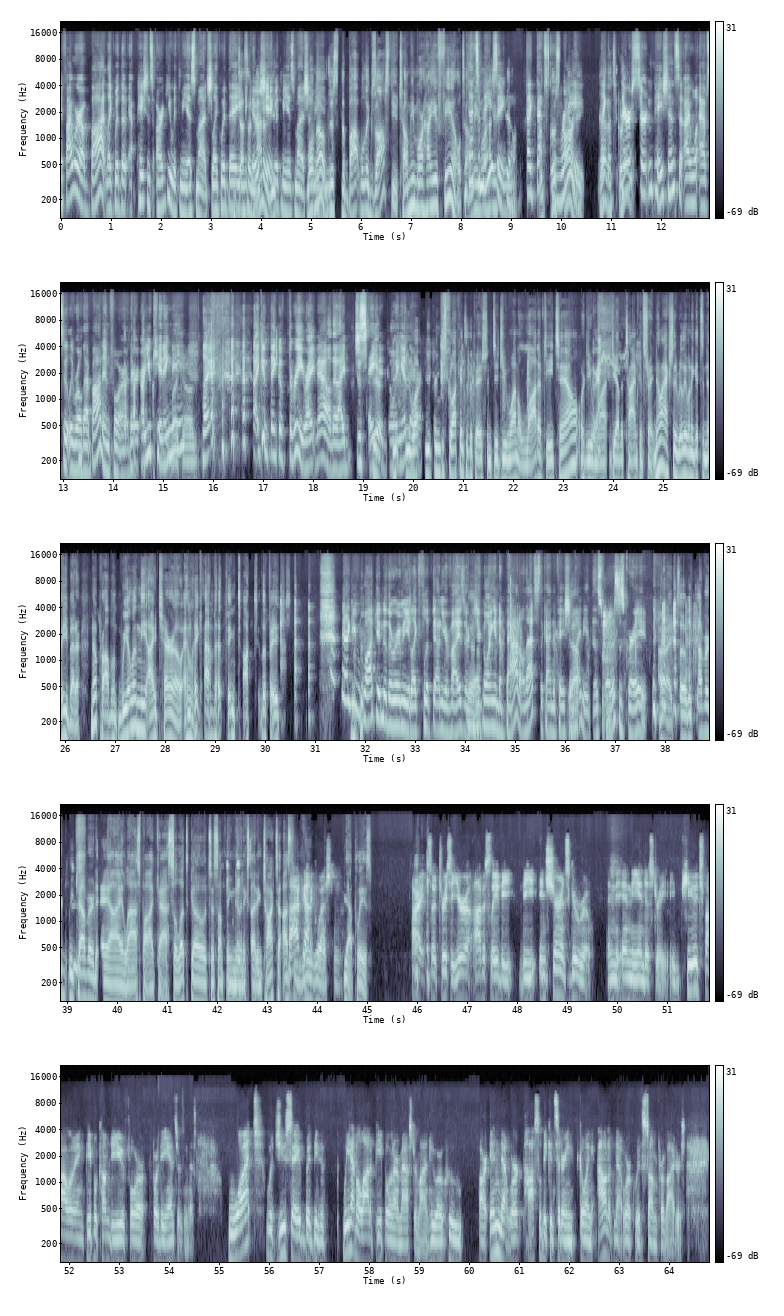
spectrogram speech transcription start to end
if I were a bot, like would the patients argue with me as much? Like would they negotiate with me as much? Well, I mean, no, just the bot will exhaust you. Tell me more how you feel. Tell that's amazing. Like that's so great. Like that's great. there are certain patients that I will absolutely roll that bot in for. There, are you oh kidding oh me? Like I can think of three right now that I just hated yeah, going you, in you there. Want, you can just walk into the patient. Did you want a lot of detail, or do you right. want? Do you have a time constraint? No, I actually really want to get to know you better. No problem. Wheel in the iTero and like have that thing talk to the patient. like you walk into the room and you like flip down your visor because yeah. you're going into battle. That's the kind of patient yeah. I need this for. This is great. All right. So we covered we covered AI last podcast. So let's go to something new and exciting. Talk to us. I've got a question. Yeah, please. All right, so Teresa, you're obviously the the insurance guru in the in the industry. A huge following. People come to you for for the answers in this. What would you say would be the? We have a lot of people in our mastermind who are who are in network, possibly considering going out of network with some providers.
